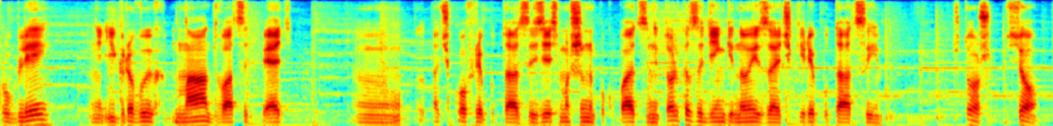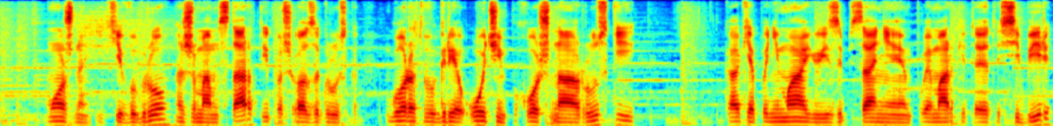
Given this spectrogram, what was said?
рублей игровых на 25 э, очков репутации. Здесь машины покупаются не только за деньги, но и за очки репутации. Что ж, все. Можно идти в игру, нажимаем старт и пошла загрузка. Город в игре очень похож на русский. Как я понимаю из описания Play Market это Сибирь.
